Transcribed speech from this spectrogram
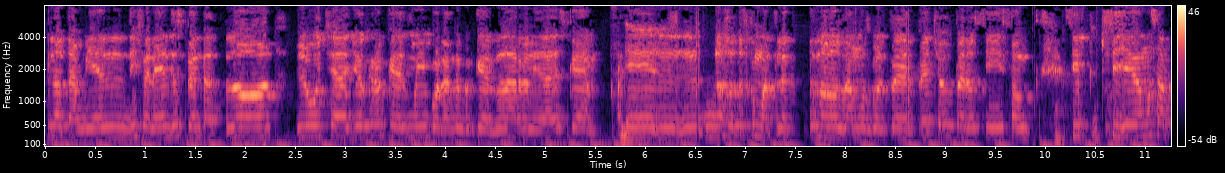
sino también diferentes, pentatlón, lucha, yo creo que es muy importante porque la realidad es que sí. eh, nosotros como atletas no nos damos golpe de pecho, pero sí son, si, si llegamos a,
